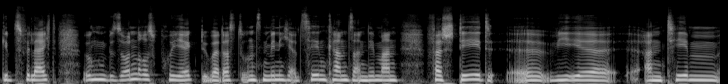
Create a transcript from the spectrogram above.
Gibt es vielleicht irgendein besonderes Projekt, über das du uns ein wenig erzählen kannst, an dem man versteht, äh, wie ihr an Themen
